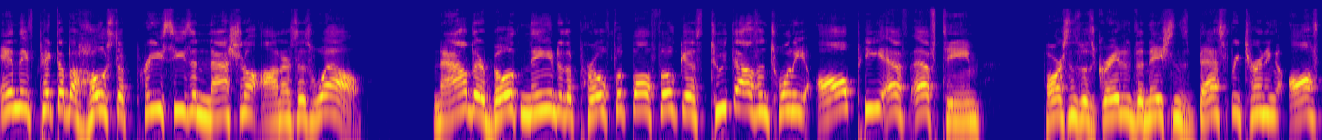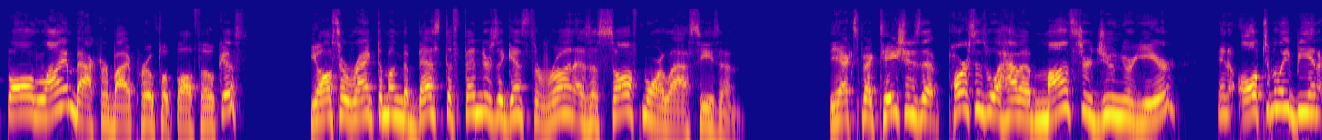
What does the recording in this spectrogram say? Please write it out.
and they've picked up a host of preseason national honors as well. Now they're both named to the Pro Football Focus 2020 All PFF team Parsons was graded the nation's best returning off ball linebacker by Pro Football Focus. He also ranked among the best defenders against the run as a sophomore last season. The expectation is that Parsons will have a monster junior year and ultimately be an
